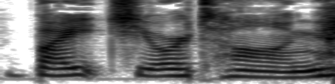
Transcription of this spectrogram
Bite your tongue.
